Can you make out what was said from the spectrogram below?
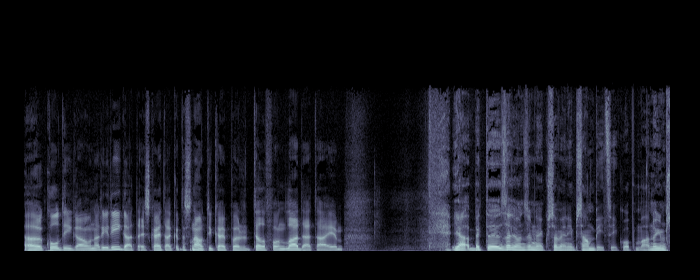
eh, Kuldīgā un arī Rīgā. Tā skaitā, ka tas nav tikai par telefonu lādētājiem. Jā, bet Zaļo un Zemnieku savienības ambīcija kopumā, nu jums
